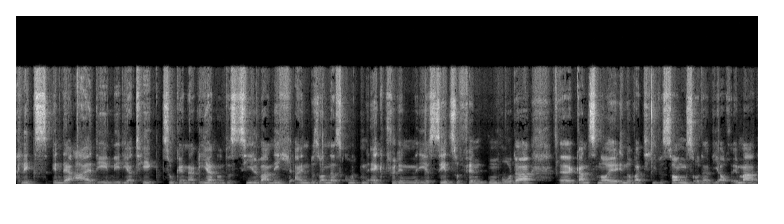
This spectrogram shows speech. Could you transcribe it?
Klicks in der ARD-Mediathek zu generieren. Und das Ziel war nicht, einen besonders guten Act für den ESC zu finden oder äh, ganz neue innovative Songs oder wie auch immer,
